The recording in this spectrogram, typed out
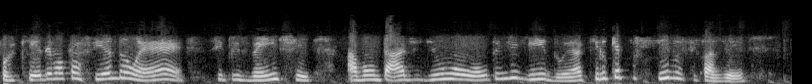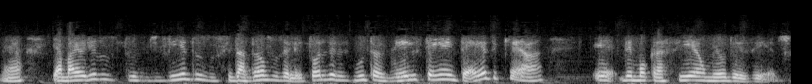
Porque democracia não é simplesmente a vontade de um ou outro indivíduo, é aquilo que é possível se fazer. Né? E a maioria dos, indivíduos, dos cidadãos, dos eleitores, eles muitas vezes têm a ideia de que a eh, democracia é o meu desejo.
